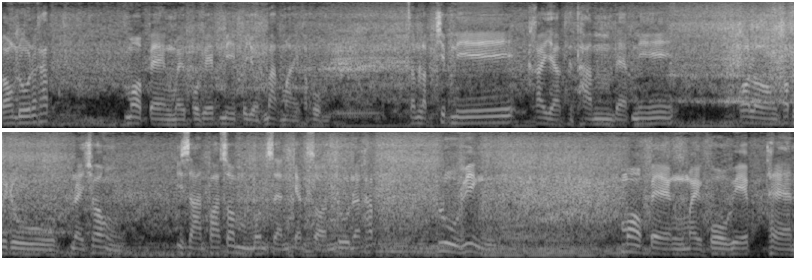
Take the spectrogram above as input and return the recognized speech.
ลองดูนะครับหม้อแปลงไมโครเวฟมีประโยชน์มากมายครับผมสำหรับคลิปนี้ใครอยากจะทำแบบนี้ ก็ลองเข้าไปดูในช่องอีสานพาซ่อมมนแสนแก่นสอนดูนะครับ ลู่วิ่งหม้อแปลงไมโครเวฟแทน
